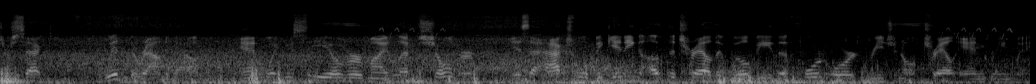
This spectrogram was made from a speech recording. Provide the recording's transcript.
intersect with the roundabout. And what you see over my left shoulder is the actual beginning of the trail that will be the Fort Ord Regional Trail and Greenway.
